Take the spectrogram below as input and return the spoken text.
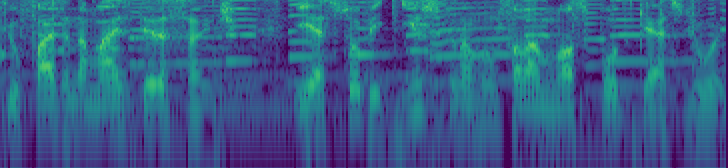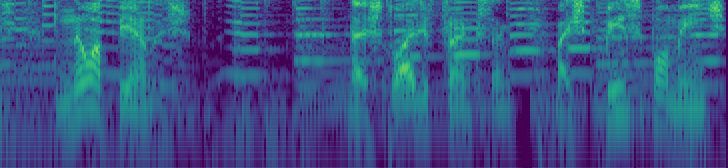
que o faz ainda mais interessante. E é sobre isso que nós vamos falar no nosso podcast de hoje. Não apenas da história de Frankenstein, mas principalmente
